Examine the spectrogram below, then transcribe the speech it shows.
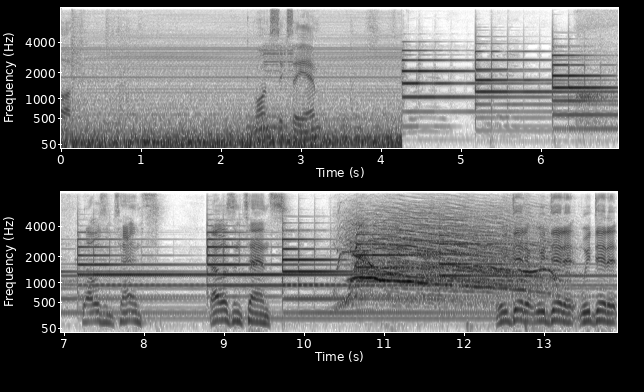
Oh fuck. Come on, 6 a.m. That was intense. That was intense. We did it. We did it. We did it.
